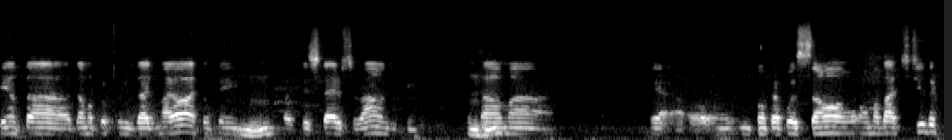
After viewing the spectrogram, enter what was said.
tenta dar uma profundidade maior, então tem uhum. pode ter estéreo, surround, enfim, uhum. dar uma é, em contraposição a uma batida que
